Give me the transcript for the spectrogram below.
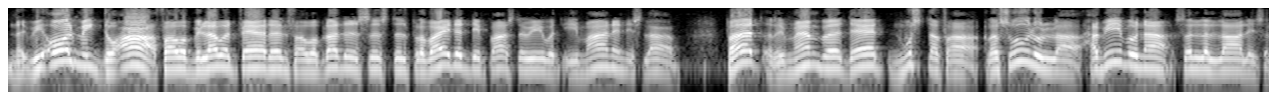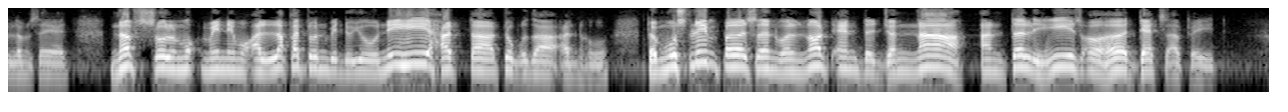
We all make dua for our beloved parents, for our brothers, and sisters, provided they passed away with Iman and Islam. But remember that Mustafa, Rasulullah, Habibuna sallallahu alayhi wasallam said, Nafsul mu'mini mu'allaqatun biduyunihi hatta tuqda anhu. The Muslim person will not enter Jannah until his or her debts are paid.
